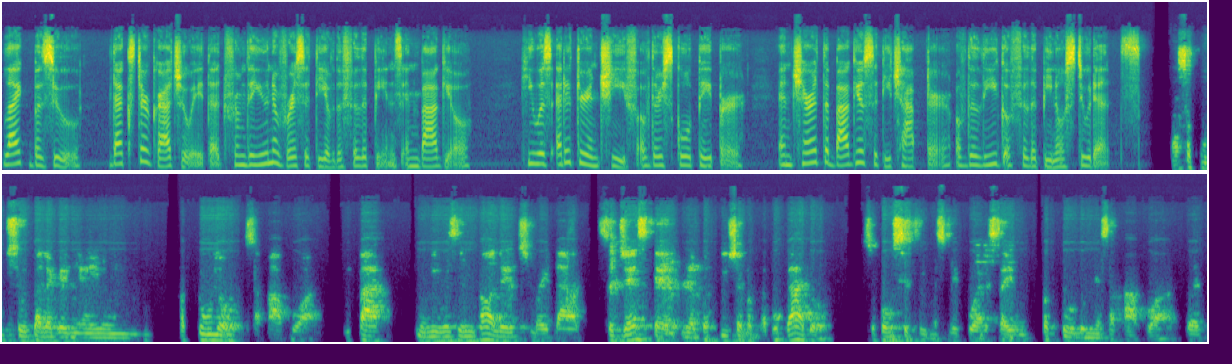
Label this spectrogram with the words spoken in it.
Like Bazu, Dexter graduated from the University of the Philippines in Baguio. He was editor-in-chief of their school paper, and chaired the Baguio City chapter of the League of Filipino Students. Nasa puso talaga niya yung pagtulong sa kapwa. In fact, when he was in college, my dad suggested na pati siya mag-abogado. Supposedly, mas may puwersa yung pagtulong niya sa kapwa. But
